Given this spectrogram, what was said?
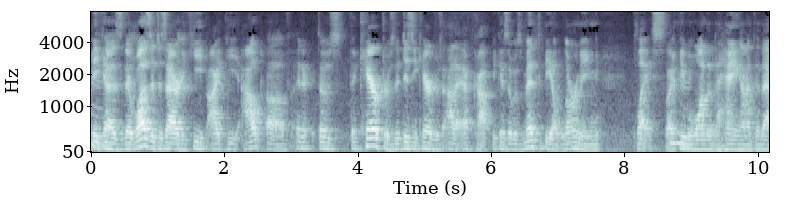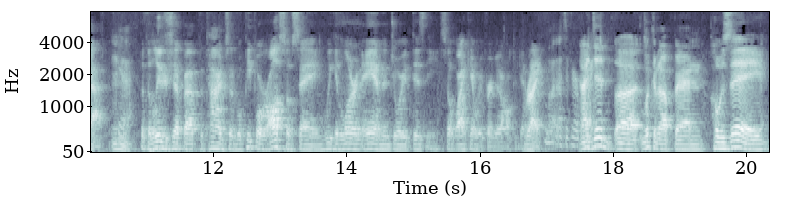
because there was a desire to keep IP out of and those the characters, the Disney characters out of Epcot because it was meant to be a learning place. Like people wanted to hang on to that. Yeah. But the leadership at the time said, well, people are also saying we can learn and enjoy Disney, so why can't we bring it all together? Right. Well, that's a fair And I did uh, look it up, and Jose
